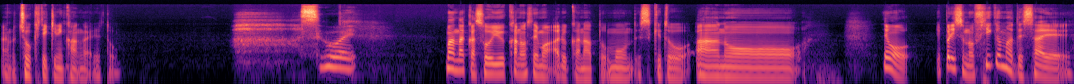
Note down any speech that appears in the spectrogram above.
あの長期的に考えるとすごい。まあなんかそういう可能性もあるかなと思うんですけどあのでもやっぱりその Figma でさえ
